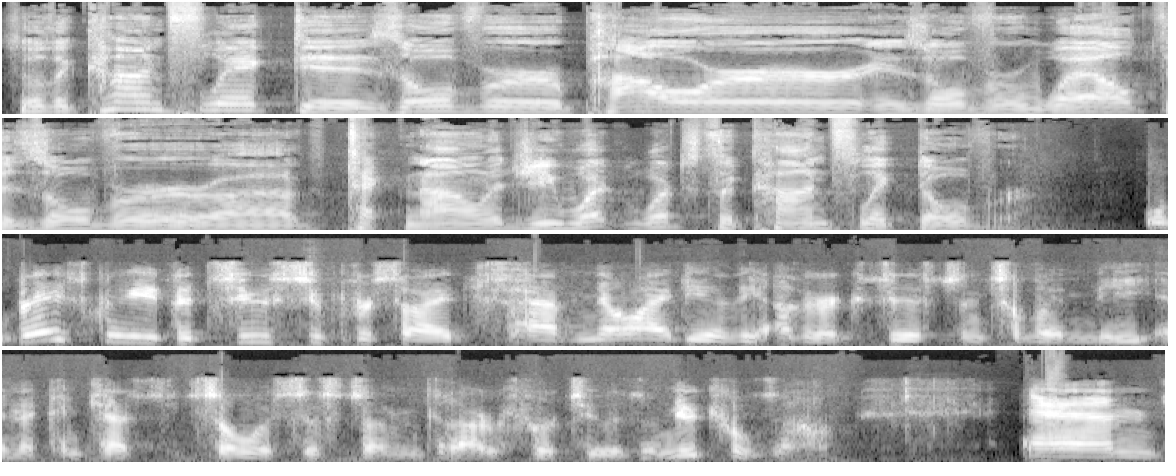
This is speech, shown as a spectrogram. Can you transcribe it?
So the conflict is over power, is over wealth, is over uh, technology. What what's the conflict over? Well, basically, the two super sites have no idea the other exists until they meet in a contested solar system that I refer to as a neutral zone. And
